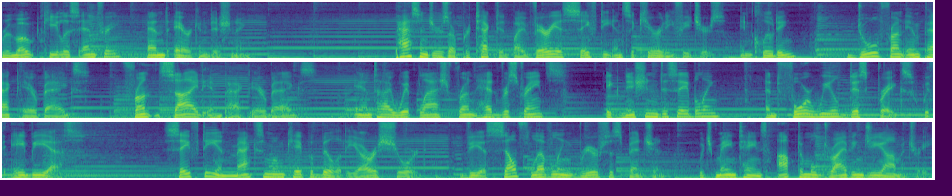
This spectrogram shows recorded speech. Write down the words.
remote keyless entry, and air conditioning. Passengers are protected by various safety and security features, including dual front impact airbags, front side impact airbags, anti-whiplash front head restraints, ignition disabling, and four-wheel disc brakes with ABS. Safety and maximum capability are assured via self-leveling rear suspension, which maintains optimal driving geometry.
